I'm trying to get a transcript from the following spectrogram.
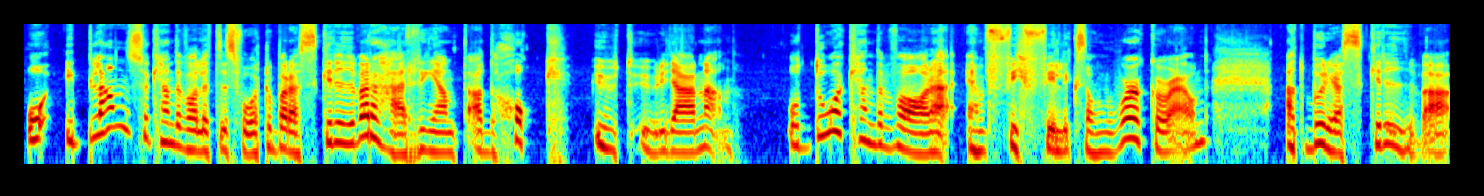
Och ibland så kan det vara lite svårt att bara skriva det här rent ad hoc ut ur hjärnan. Och då kan det vara en fiffig liksom workaround att börja skriva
